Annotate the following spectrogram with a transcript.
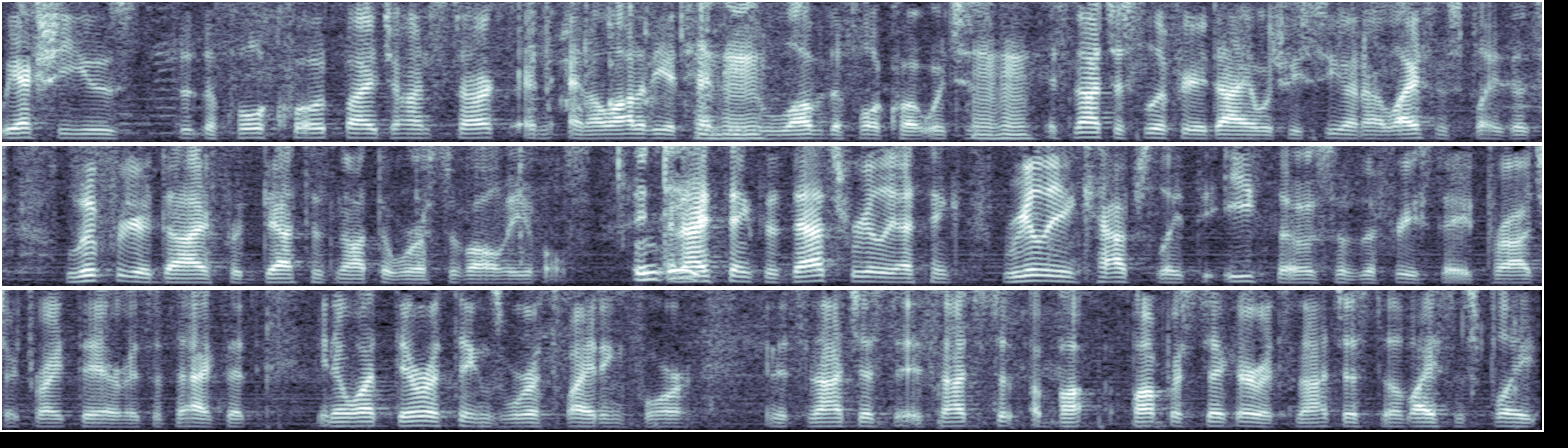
we actually used the, the full quote by John Stark, and, and a lot of the attendees mm-hmm. loved the full quote, which is mm-hmm. it's not just "live free or die," which we see on our license plates. It's "live free or die, for death is not the worst of all evils." Indeed. And I think that that's really, I think, really encapsulate the ethos of the Free State Project right there. Is the fact that you know what there are things worth fighting for, and it's not just it's not just a, a bu- bumper sticker, it's not just a license plate,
